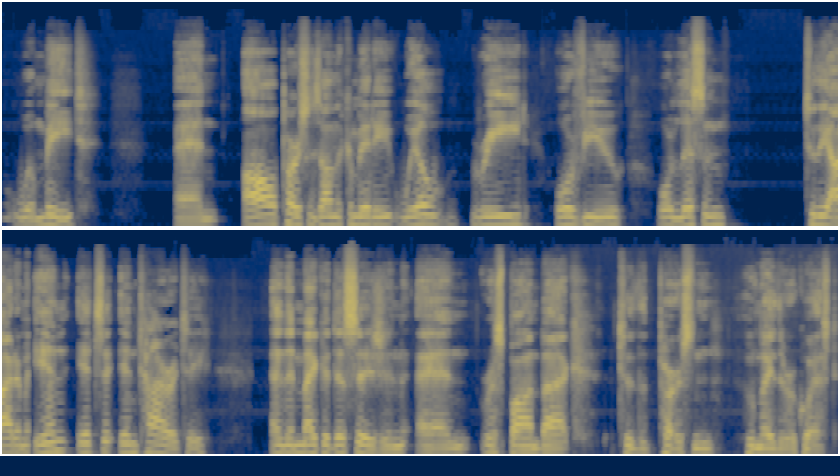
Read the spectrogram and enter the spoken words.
will meet and all persons on the committee will read or view or listen to the item in its entirety and then make a decision and respond back to the person who made the request.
